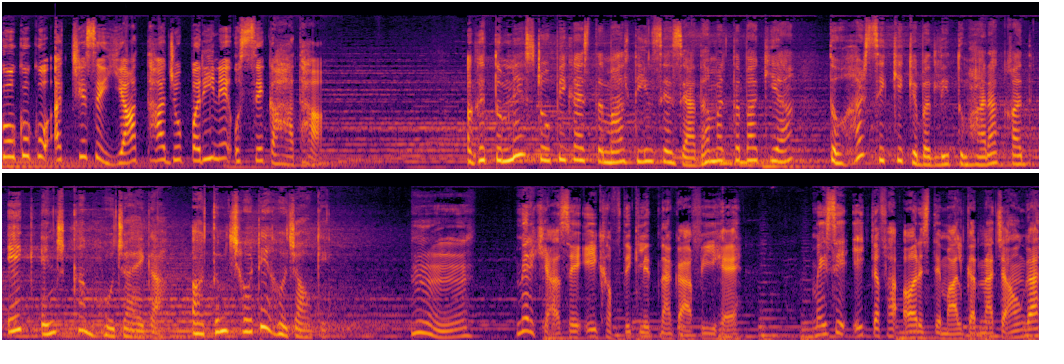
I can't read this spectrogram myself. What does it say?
कोको को अच्छे से याद था जो परी ने उससे कहा था। अगर तुमने इस टोपी का इस्तेमाल तीन से ज़्यादा मर्तबा किया तो हर सिक्के के बदले तुम्हारा कद एक इंच कम हो जाएगा और तुम छोटे हो जाओगे। हम्म मेरे ख्याल से एक हफ़्ते के लिए इतना काफ़ी है। मैं इसे एक दफ़ा और इस्तेमाल करना चाहूँगा,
